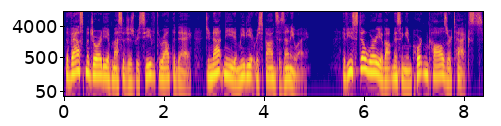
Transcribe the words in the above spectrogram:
The vast majority of messages received throughout the day do not need immediate responses anyway. If you still worry about missing important calls or texts,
